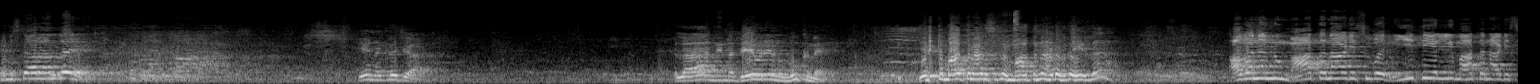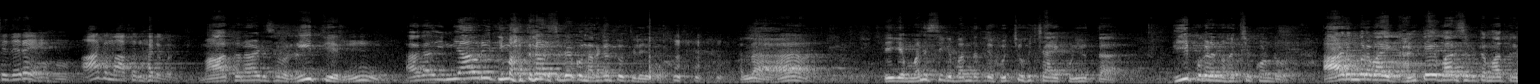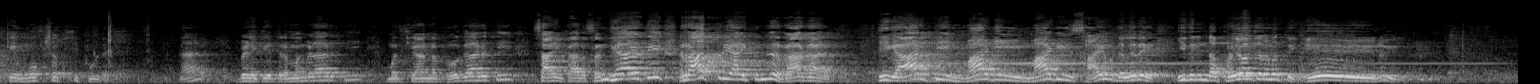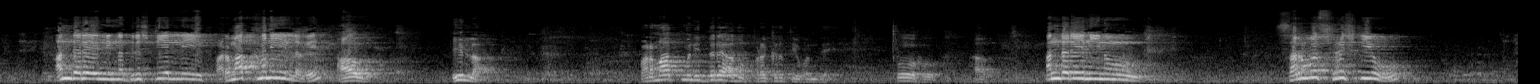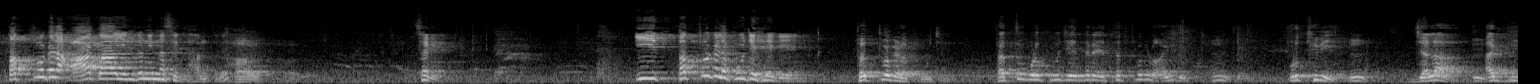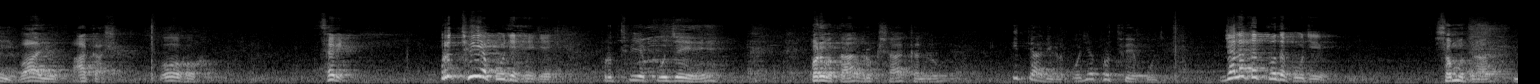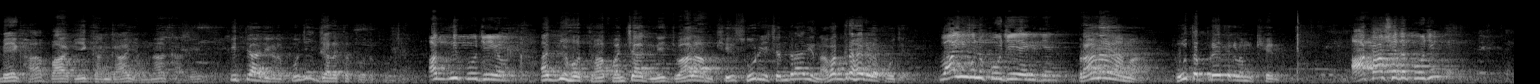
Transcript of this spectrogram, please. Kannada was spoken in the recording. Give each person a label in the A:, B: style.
A: ನಮಸ್ಕಾರ ಅಂದೆ ಏನ್ ಅಗ್ರಜ? ಅಲ್ಲ ನಿನ್ನ ದೇವರೇನು ಮೂಕನೆ? ಎಷ್ಟು ಮಾತನಾಡಿಸಿದ್ರೆ ಮಾತನಾಡೋದೇ ಇಲ್ಲ?
B: ಅವನನ್ನು ಮಾತನಾಡಿಸುವ ರೀತಿಯಲ್ಲಿ ಮಾತನಾಡಿಸಿದರೆ ಆಗ ಮಾತನಾಡುವ
A: ಮಾತನಾಡಿಸುವ ರೀತಿಯಲ್ಲಿ? ಆಗ ಇನ್ಯಾವ ರೀತಿ ಮಾತನಾಡಿಸಬೇಕು ನನಗಂತೂ ತಿಳಿಯುದು. ಅಲ್ಲ ಹೀಗೆ ಮನಸ್ಸಿಗೆ ಬಂದಂತೆ ಹುಚ್ಚು ಹುಚ್ಚಾಗಿ ಕುಣಿಯುತ್ತಾ ದೀಪಗಳನ್ನು ಹಚ್ಚಿಕೊಂಡು ಆಡಂಬರವಾಗಿ ಘಂಟೆ ಬಾರಿಸಿಬಿಟ್ಟ ಮಾತ್ರಕ್ಕೆ ಮೋಕ್ಷ ಸಿಕ್ಕುವುದೇ? ಬೆಳಗ್ಗೆ ಇದ್ರೆ ಮಂಗಳಾರತಿ ಮಧ್ಯಾಹ್ನ ಭೋಗಾರತಿ ಸಾಯಂಕಾಲ ಸಂಧ್ಯಾ ಆರತಿ ರಾತ್ರಿ ಆಯ್ತು ಅಂದ್ರೆ ರಾಗಾರತಿ. ಹೀಗೆ ಆರತಿ ಮಾಡಿ ಮಾಡಿ ಸಾಯುವುದಲ್ಲದೆ ಇದರಿಂದ ಪ್ರಯೋಜನವಂತೂ ಏನೂ ಇಲ್ಲ.
B: ಅಂದರೆ ನಿನ್ನ ದೃಷ್ಟಿಯಲ್ಲಿ ಪರಮಾತ್ಮನೇ ಇಲ್ಲವೇ?
A: ಹೌದು. ಇಲ್ಲ. ಪರಮಾತ್ಮನಿದ್ದರೆ ಅದು ಪ್ರಕೃತಿ ಒಂದೇ.
B: ಓಹೋ.
A: ಹೌದು.
B: ಅಂದರೆ ನೀನು ಸರ್ವ ಸೃಷ್ಟಿಯು ತತ್ವಗಳ ಆಟ ಎಂದು ನಿನ್ನ ಸಿದ್ಧಾಂತವೇ?
A: ಹೌದು.
B: ಸರಿ. ಈ ತತ್ವಗಳ ಪೂಜೆ ಹೇಗೆ?
A: ತತ್ವಗಳ ಪೂಜೆ. ತತ್ವಗಳ ಪೂಜೆ ಎಂದರೆ ತತ್ವಗಳು ಐದು. ಪೃಥ್ವಿ. ಜಲ ಅಗ್ನಿ ವಾಯು ಆಕಾಶ.
B: ಓಹೋ. ಸರಿ. ಪೃಥ್ವಿಯ ಪೂಜೆ ಹೇಗೆ?
A: ಪೃಥ್ವಿಯ ಪೂಜೆ ಪರ್ವತ ವೃಕ್ಷ ಕಲ್ಲು ಇತ್ಯಾದಿಗಳ ಪೂಜೆ ಪೃಥ್ವಿಯ ಪೂಜೆ.
B: ಜಲತತ್ವದ ಪೂಜೆಯು.
A: ಸಮುದ್ರ ಮೇಘ ಬಾವಿ ಗಂಗಾ ಯಮುನಾ ಕಾವೇರಿ ಇತ್ಯಾದಿಗಳ ಪೂಜೆ ಜಲತತ್ವದ ಪೂಜೆ.
B: ಅಗ್ನಿ ಪೂಜೆಯು.
A: ಅಗ್ನಿಹೋತ್ರ ಪಂಚಾಗ್ನಿ ಜ್ವಾಲಾಮುಖಿ ಸೂರ್ಯ ಚಂದ್ರಾದಿ ನವಗ್ರಹಗಳ ಪೂಜೆ.
B: ವಾಯುವಿನ ಪೂಜೆ ಹೆಂಗೆ?
A: ಪ್ರಾಣಾಯಾಮ ಭೂತ ಪ್ರೇತಗಳ ಮುಖೇನ.
B: ಆಕಾಶದ ಪೂಜೆ?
